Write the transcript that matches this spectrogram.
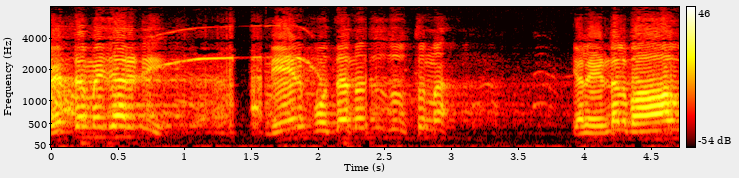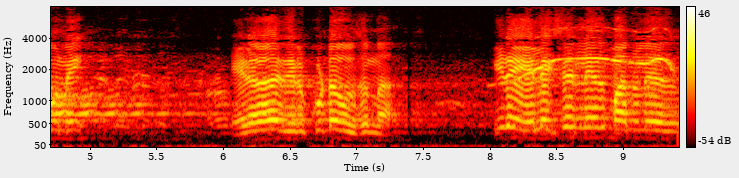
పెద్ద మెజారిటీ నేను పొద్దున్న నుంచి చూస్తున్నా. ఇలా ఎండలు బాగున్నాయి. ఎండలో తిరుక్కుంటా చూస్తున్నా. ఈడ ఎలక్షన్ లేదు మన్ను లేదు.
